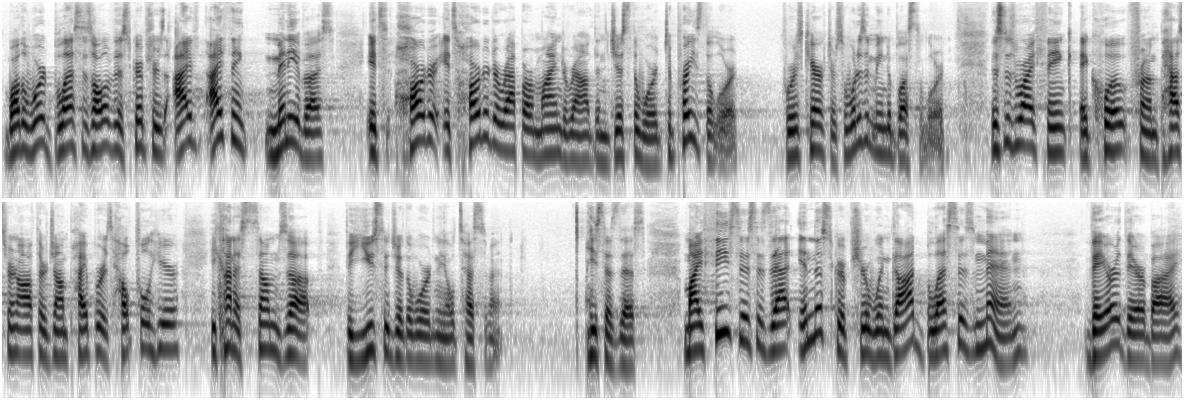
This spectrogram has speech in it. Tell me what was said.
While the word bless is all over the scriptures, I, I think many of us, it's harder, it's harder to wrap our mind around than just the word to praise the Lord for his character. So, what does it mean to bless the Lord? This is where I think a quote from pastor and author John Piper is helpful here. He kind of sums up the usage of the word in the Old Testament. He says this My thesis is that in the scripture, when God blesses men, they are thereby,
